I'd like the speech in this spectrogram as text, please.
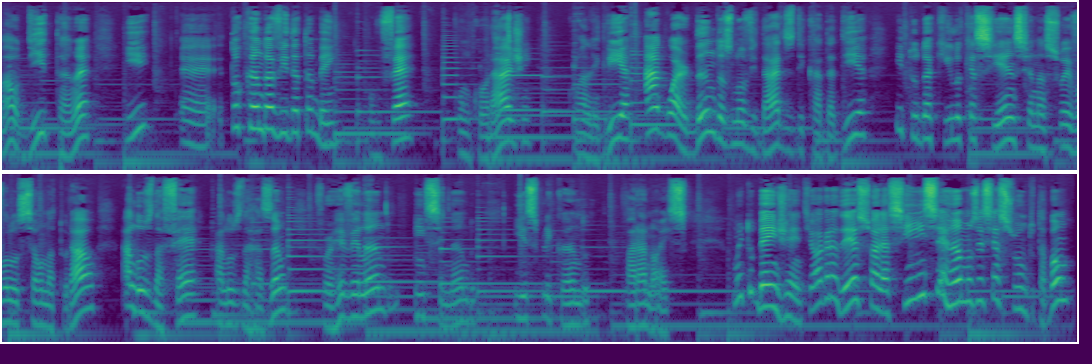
maldita, não é? E é, tocando a vida também, com fé, com coragem, com alegria, aguardando as novidades de cada dia e tudo aquilo que a ciência, na sua evolução natural, à luz da fé, à luz da razão, for revelando, ensinando e explicando para nós. Muito bem, gente, eu agradeço. Olha, assim encerramos esse assunto, tá bom?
